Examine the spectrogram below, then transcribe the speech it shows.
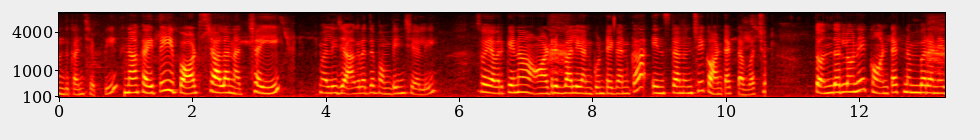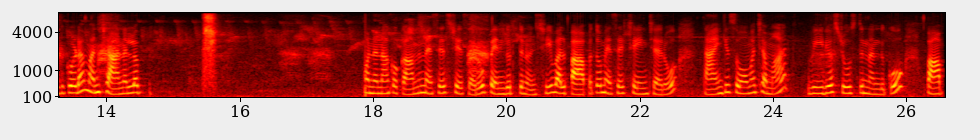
అందుకని చెప్పి. నాకైతే ఈ పాట్స్ చాలా నచ్చాయి. మళ్ళీ జాగ్రత్త పంపించాలి. సో ఎవరికైనా ఆర్డర్ ఇవ్వాలి అనుకుంటే కనుక ఇన్స్టా నుంచి కాంటాక్ట్ అవ్వచ్చు. తొందరలోనే కాంటాక్ట్ నెంబర్ అనేది కూడా మన ఛానల్లో మొన్న నాకు ఒక ఆమె మెసేజ్ చేశారు పెందుర్తి నుంచి. వాళ్ళ పాపతో మెసేజ్ చేయించారు. థ్యాంక్ యూ సో మచ్ అమ్మ. వీడియోస్ చూస్తున్నందుకు. పాప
